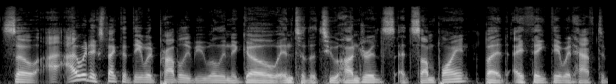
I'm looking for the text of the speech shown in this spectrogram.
So I, I, would expect that they would probably be willing to go into the 200s at some point, but I think they would have to.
